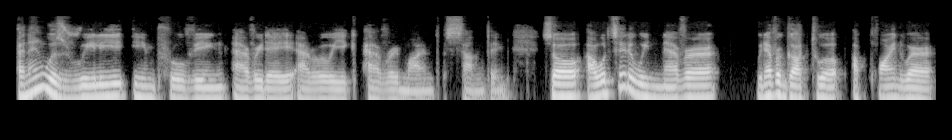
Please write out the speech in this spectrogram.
and then was really improving every day, every week, every month something. So I would say that we never we never got to a, a point where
